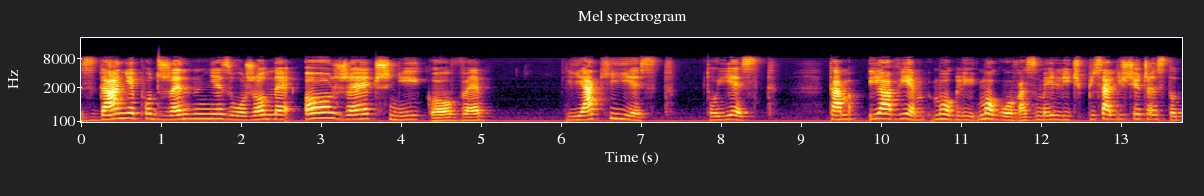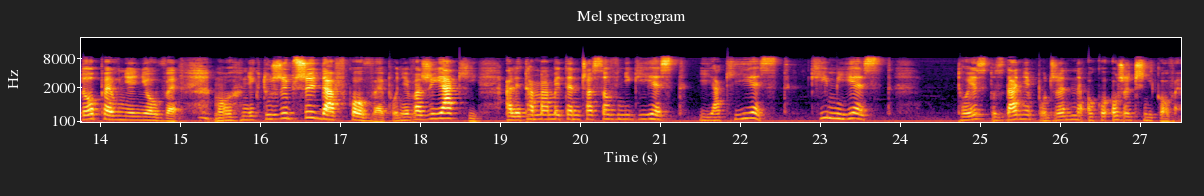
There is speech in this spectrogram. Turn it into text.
Zdanie podrzędnie złożone orzecznikowe. Jaki jest? To jest. Tam, ja wiem, mogli, mogło Was mylić, pisaliście często dopełnieniowe, niektórzy przydawkowe, ponieważ jaki, ale tam mamy ten czasownik jest. Jaki jest? Kim jest? To jest to zdanie podrzędne orzecznikowe.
